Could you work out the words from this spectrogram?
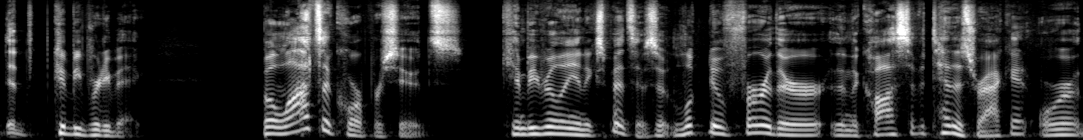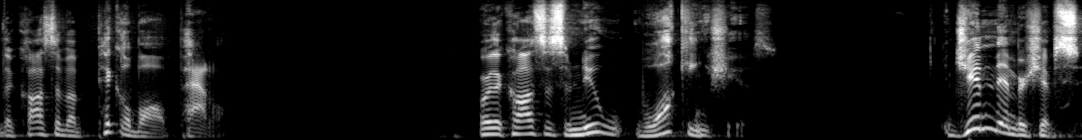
that could be pretty big. But lots of core pursuits can be really inexpensive. So look no further than the cost of a tennis racket or the cost of a pickleball paddle or the cost of some new walking shoes. Gym memberships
